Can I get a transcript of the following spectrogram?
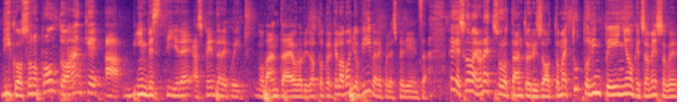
dico, sono pronto anche a investire, a spendere quei 90 euro risotto perché la voglio vivere quell'esperienza. Perché secondo me non è solo tanto il risotto, ma è tutto l'impegno che ci ha messo la, la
